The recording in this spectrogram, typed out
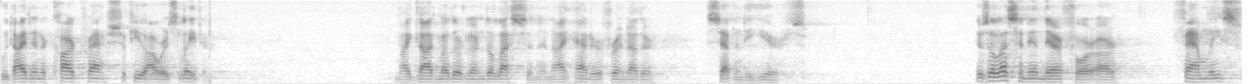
who died in a car crash a few hours later. My godmother learned a lesson, and I had her for another 70 years. There's a lesson in there for our families,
